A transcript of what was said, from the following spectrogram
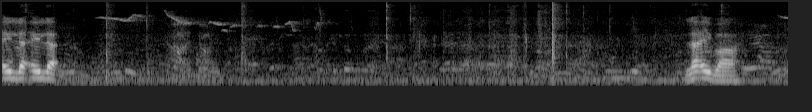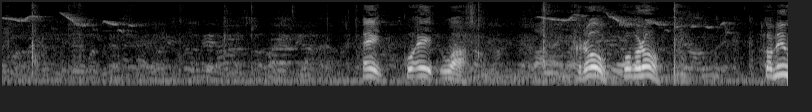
အဲ့လက်အဲ့လက် လက်အိပ်ပါအေးကိုအေးဟိုဟာကရောကိုကရောကမြူ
